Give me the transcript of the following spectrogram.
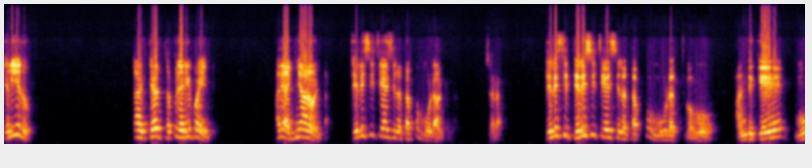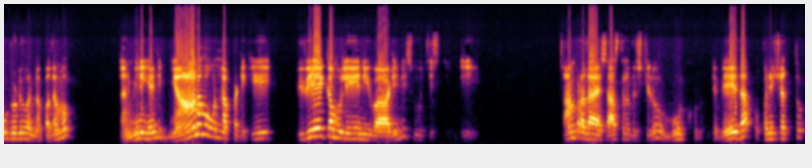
తెలియదు. తప్పు జరిగిపోయింది. అది అజ్ఞానం అంట. తెలిసి చేసిన తప్పు మూఢ అంటున్నారు. సరే. తెలిసి తెలిసి చేసిన తప్పు మూఢత్వము. అందుకే మూఢుడు అన్న పదము దాని మీనింగ్ ఏంటి? జ్ఞానము ఉన్నప్పటికీ వివేకము లేని వాడిని సూచిస్తుంది. సాంప్రదాయ శాస్త్ర దృష్టిలో మూర్ఖుడు అంటే వేద ఉపనిషత్తు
